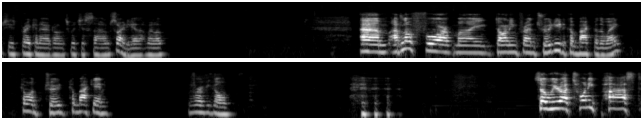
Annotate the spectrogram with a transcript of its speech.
she's breaking out on us, which is sad. I'm sorry to hear that, my love. Um, I'd love for my darling friend Trudy to come back, by the way. Come on, Trude, come back in. Where have you gone? so we're at 20 past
